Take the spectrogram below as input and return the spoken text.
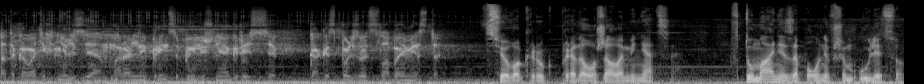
Атаковать их нельзя. Моральные принципы и лишняя агрессия. Как использовать слабое место? Все вокруг продолжало меняться. В тумане, заполнившем улицу,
